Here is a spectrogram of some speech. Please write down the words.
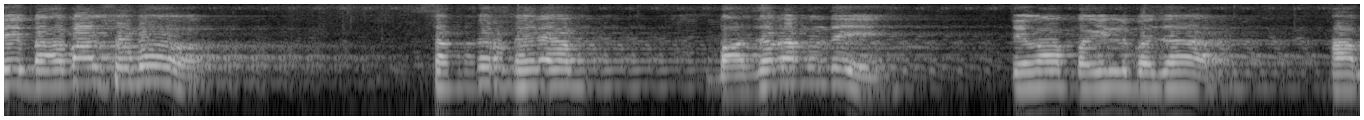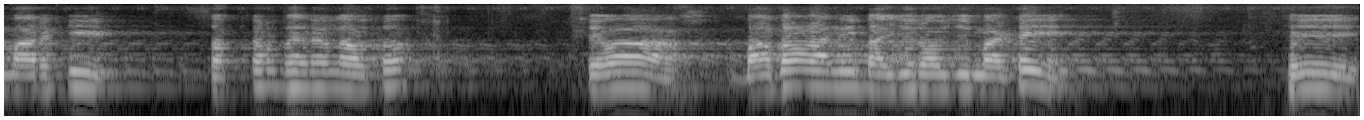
ते बाबासोबत सक्करफेऱ्या बाजारामध्ये तेव्हा बैल बाजार हा मार्केट सक्करफेऱ्याला होतं. तेव्हा बाबा आणि बाजीरावजी माटे हे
